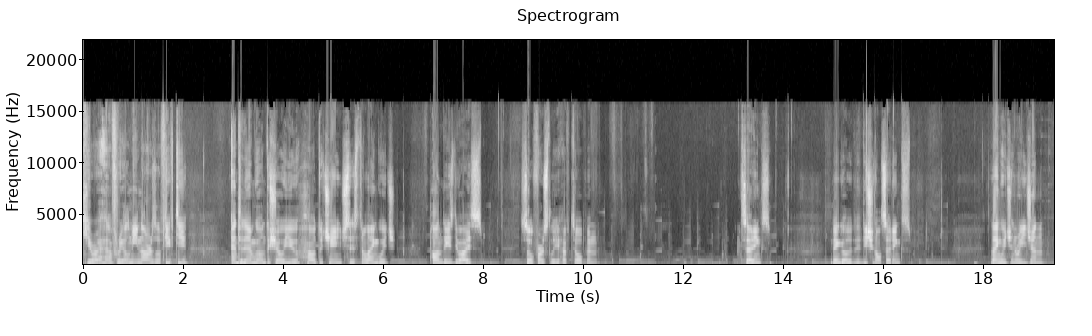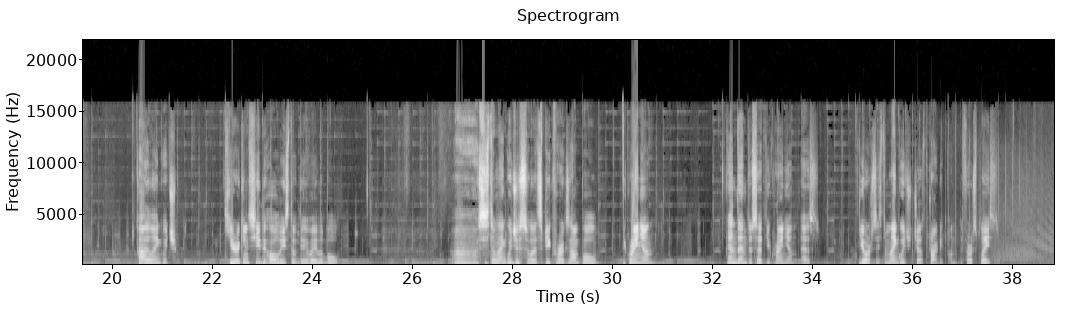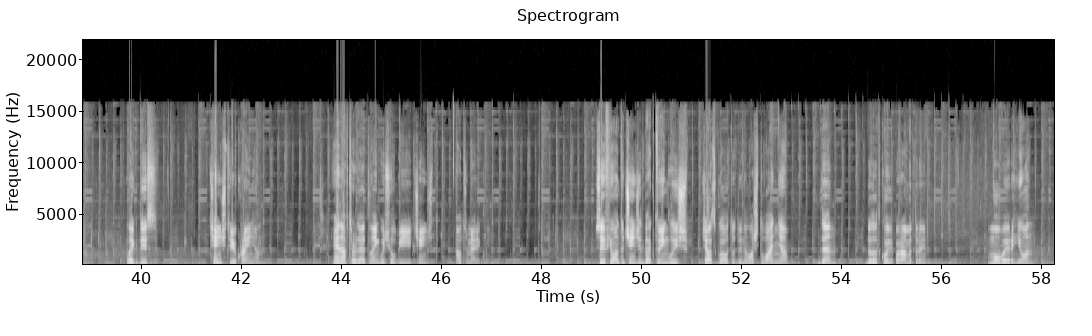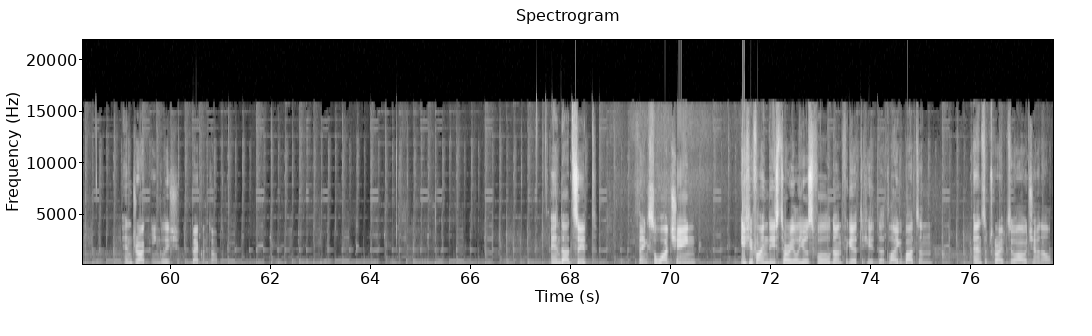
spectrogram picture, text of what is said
Here I have Realme Narzo 50 and today I'm going to show you how to change system language on this device. So firstly you have to open settings, then go to the additional settings, language and region, add language. Here you can see the whole list of the available uh, system languages, so let's speak for example Ukrainian and then to set Ukrainian as your system language just drag it on the first place. Like this. Change to Ukrainian. And after that language will be changed automatically. So if you want to change it back to English just go to the налаштування then додаткові параметри мова і регіон and drag English back on top. And that's it. Thanks for watching. If you find this tutorial useful, don't forget to hit that like button and subscribe to our channel.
